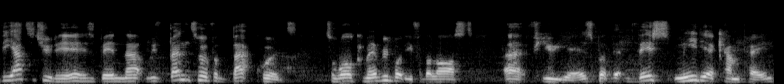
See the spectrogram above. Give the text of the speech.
the attitude here has been that we've bent over backwards to welcome everybody for the last uh, few years, but that this media campaign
